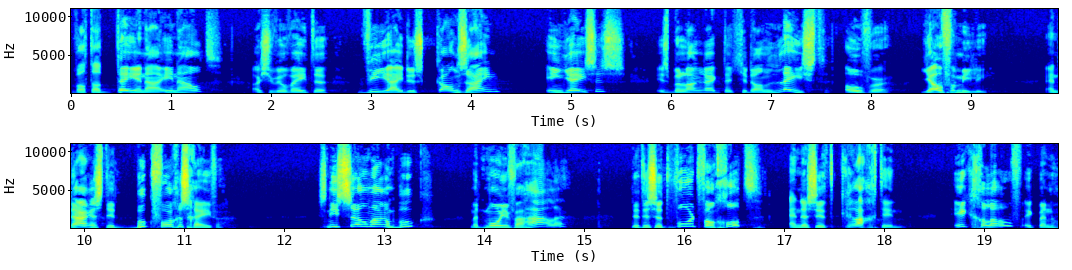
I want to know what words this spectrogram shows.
wat dat DNA inhoudt, als je wil weten wie jij dus kan zijn in Jezus, is belangrijk dat je dan leest over jouw familie. En daar is dit boek voor geschreven. Het is niet zomaar een boek met mooie verhalen. Dit is het woord van God en er zit kracht in. Ik geloof, ik ben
